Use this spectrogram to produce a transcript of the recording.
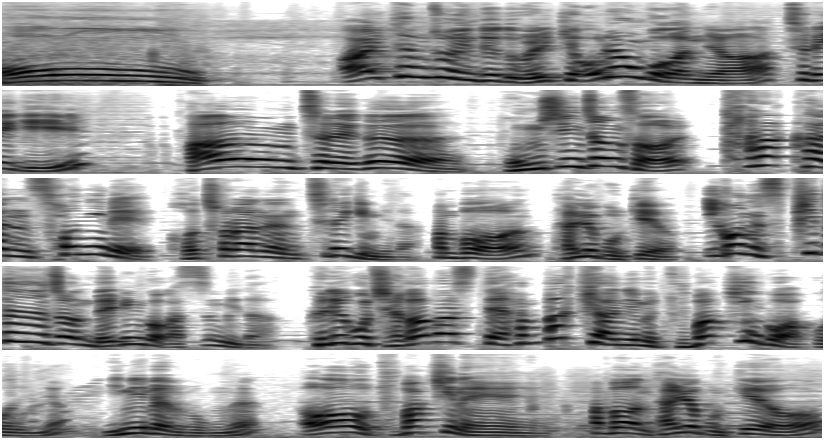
오. 아이템 조인데도 왜 이렇게 어려운 것 같냐 트랙이? 다음 트랙은 봉신전설 타락한 선인의 거처라는 트랙입니다. 한번 달려볼게요. 이거는 스피드전 맵인 것 같습니다. 그리고 제가 봤을 때 한 바퀴 아니면 두 바퀴인 것 같거든요? 미니맵을 보면? 어두 바퀴네. 한번 달려볼게요.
